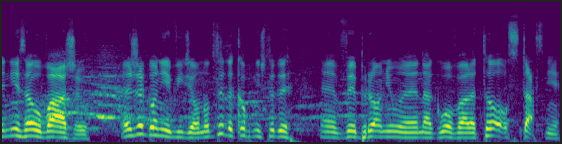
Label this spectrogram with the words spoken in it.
e, nie zauważył, e, że go nie widział. No tyle kopnięć wtedy e, wybronił e, na głowę, ale to ostatnie e,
